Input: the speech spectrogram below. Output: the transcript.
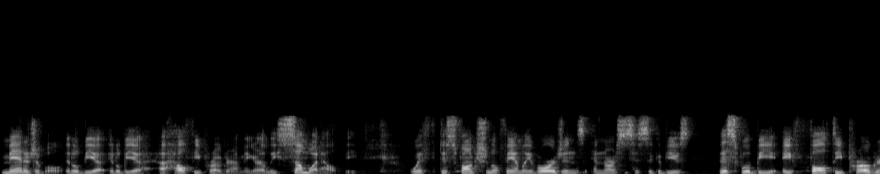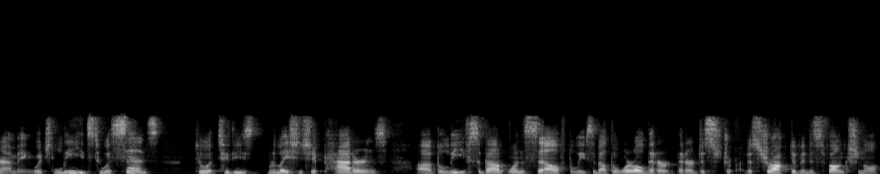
manageable. It'll be a it'll be a, a healthy programming or at least somewhat healthy. With dysfunctional family of origins and narcissistic abuse, this will be a faulty programming, which leads to a sense to to these relationship patterns, uh, beliefs about oneself, beliefs about the world that are that are destru- destructive and dysfunctional,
